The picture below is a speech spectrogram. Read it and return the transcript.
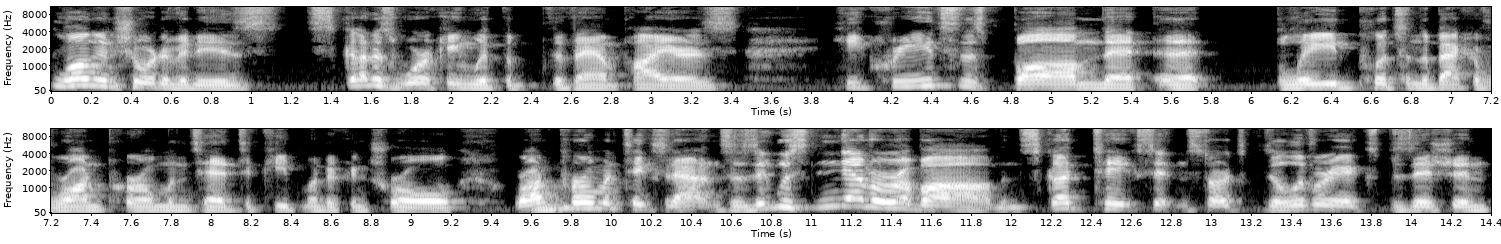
long and short of it is Scud is working with the, the vampires. He creates this bomb that uh, Blade puts in the back of Ron Perlman's head to keep him under control. Ron mm-hmm. Perlman takes it out and says, It was never a bomb. And Scud takes it and starts delivering exposition.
